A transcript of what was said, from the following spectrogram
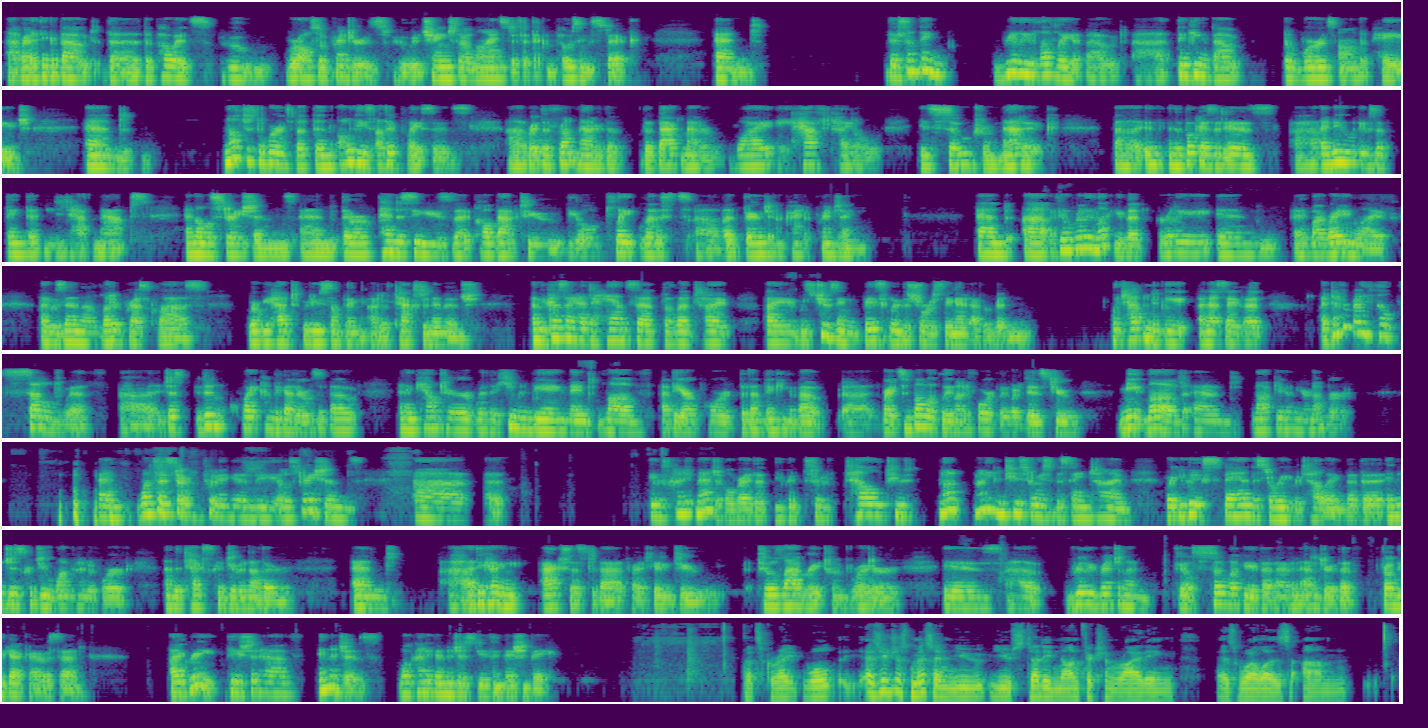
Uh, right, I think about the the poets who were also printers who would change their lines to fit the composing stick, and there's something really lovely about uh, thinking about the words on the page, and not just the words, but then all these other places, uh, right? The front matter, the the back matter. Why a half title is so dramatic. Uh, in, in, the book as it is, uh, I knew it was a thing that needed to have maps and illustrations, and there are appendices that call back to the old plate lists, uh, a very different kind of printing. And uh, I feel really lucky that early in, in my writing life, I was in a letterpress class where we had to produce something out of text and image. And because I had to hand set the lead type, I was choosing basically the shortest thing I'd ever written, which happened to be an essay that I'd never really felt settled with. Uh, it just it didn't quite come together. It was about an encounter with a human being named Love at the airport, but then thinking about, uh, right, symbolically, metaphorically, what it is to meet Love and not give him your number. and once I started putting in the illustrations, uh, it was kind of magical, right? That you could sort of tell two, not not even two stories at the same time, but you could expand the story you were telling. That the images could do one kind of work and the text could do another. And I think having access to that, right, getting to to elaborate, to embroider, is uh, really rich, and I feel so lucky that I have an editor that from the get go said, "I agree. These should have images. What kind of images do you think they should be?" That's great. Well, as you just mentioned, you you studied nonfiction writing as well as um,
